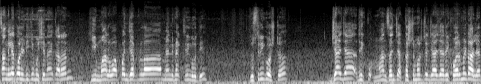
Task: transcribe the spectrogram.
चांगल्या क्वालिटीची मशीन आहे कारण ही मालवा पंजाबला मॅन्युफॅक्चरिंग होते. दुसरी गोष्ट ज्या ज्या रिक्व माणसांच्या कस्टमरच्या ज्या ज्या रिक्वायरमेंट आल्यात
